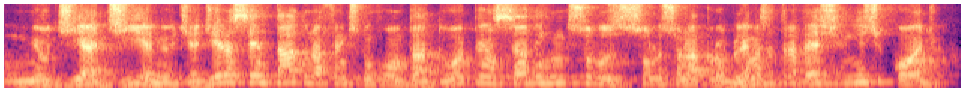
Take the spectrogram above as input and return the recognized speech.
o meu dia a dia meu dia a dia era sentado na frente de um computador pensando em solucionar problemas através de linhas de código.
